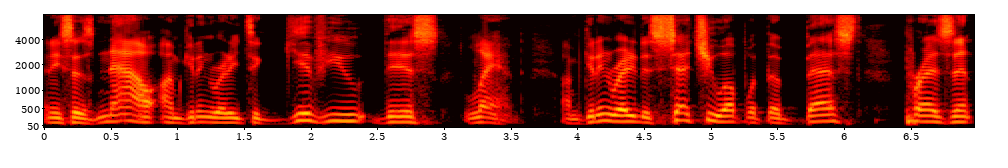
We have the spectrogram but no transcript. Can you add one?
And he says, Now I'm getting ready to give you this land. I'm getting ready to set you up with the best present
